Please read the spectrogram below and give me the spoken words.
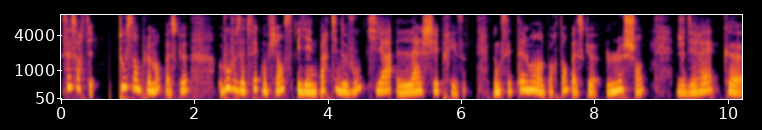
c'est sorti. Tout simplement parce que vous vous êtes fait confiance et il y a une partie de vous qui a lâché prise. Donc c'est tellement important parce que le chant, je dirais que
